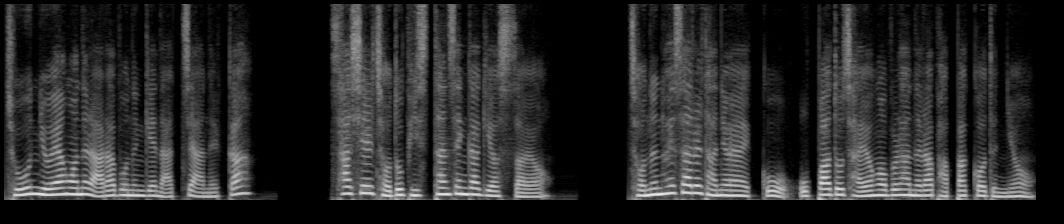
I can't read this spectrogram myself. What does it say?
좋은 요양원을 알아보는 게 낫지 않을까? 사실 저도 비슷한 생각이었어요. 저는 회사를 다녀야 했고 오빠도 자영업을 하느라 바빴거든요.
